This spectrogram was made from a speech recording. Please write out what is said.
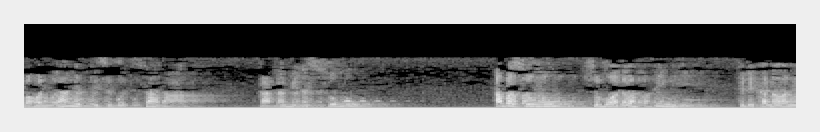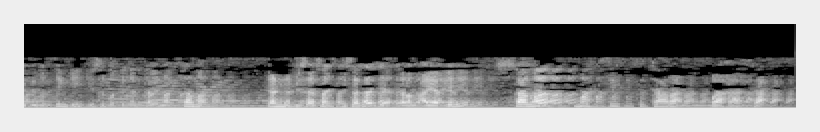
bahwa langit disebut sama karena minas sumu apa sumu? Sumu adalah tinggi. Jadi karena langit itu tinggi disebut dengan kalimat sama. Dan bisa saja, bisa saja dalam ayat ini sama masih secara bahasa,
